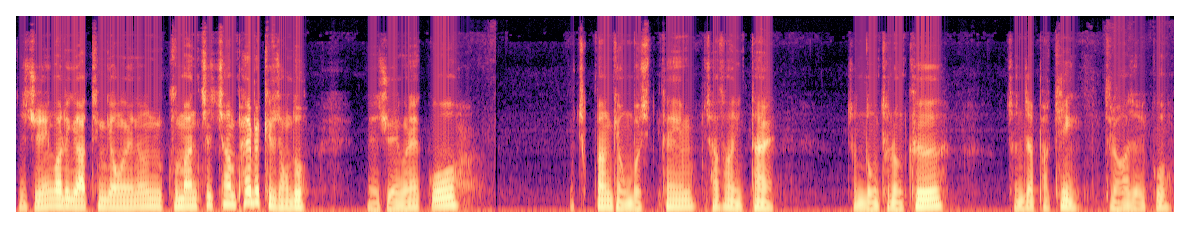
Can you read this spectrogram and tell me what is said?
이제 주행 거리 같은 경우에는 97,800km 정도 네, 주행을 했고 측방 경보 시스템, 차선 이탈, 전동 트렁크, 전자 파킹 들어가져 있고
